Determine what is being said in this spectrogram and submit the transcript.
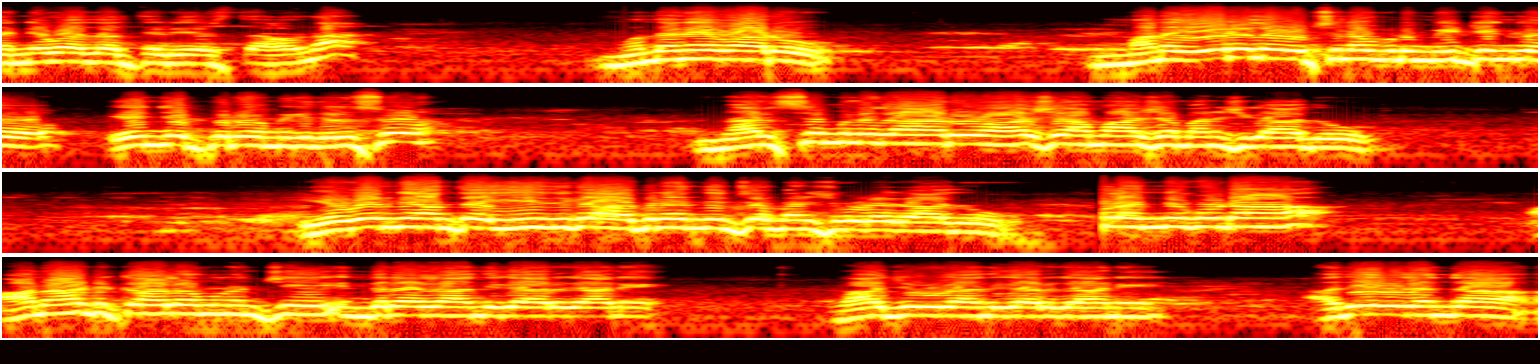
ధన్యవాదాలు తెలియజేస్తా ఉన్నా. మొన్ననే వారు మన ఏరియాలో వచ్చినప్పుడు మీటింగ్లో ఏం చెప్పారో మీకు తెలుసు? నరసింహులు గారు ఆషామాష మనిషి కాదు. ఎవరిని అంత ఈజీగా అభినందించే మనిషి కూడా కాదు. అన్నీ కూడా ఆనాటి కాలం నుంచి ఇందిరాగాంధీ గారు కానీ రాజీవ్ గాంధీ గారు కానీ అదేవిధంగా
